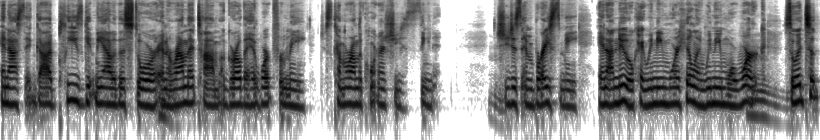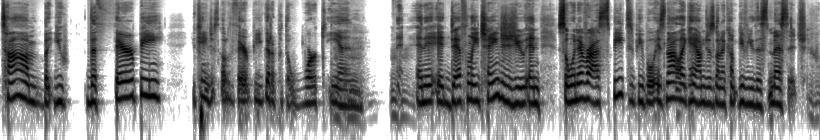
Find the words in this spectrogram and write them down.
and I said, God, please get me out of this store. And mm. around that time, a girl that had worked for me just come around the corner she's seen it. Mm. She just embraced me. And I knew, okay, we need more healing, we need more work. Mm. So it took time, but you, the therapy, you can't just go to the therapy. You got to put the work mm-hmm. in. Mm-hmm. And it, it definitely changes you. And so whenever I speak to people, it's not like, hey, I'm just going to come give you this message. Mm-hmm.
